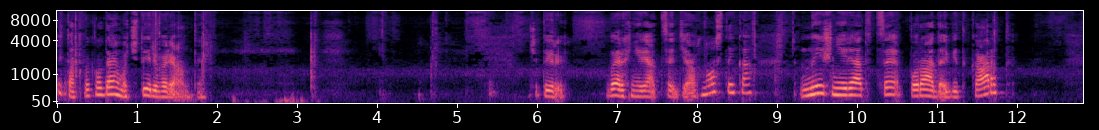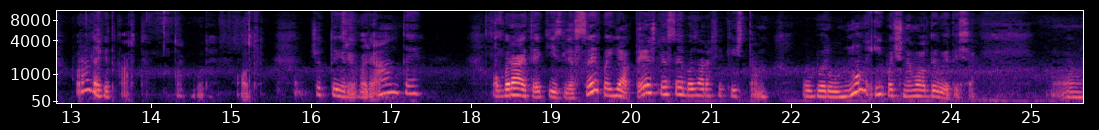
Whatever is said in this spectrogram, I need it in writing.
І так, викладаємо чотири варіанти. Чотири. Верхній ряд це діагностика. Нижній ряд це порада від карт. Порада від карт. Так буде. От. Чотири варіанти. Обирайте якісь для себе. Я теж для себе зараз якийсь там оберу. Ну і почнемо дивитися. Е,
